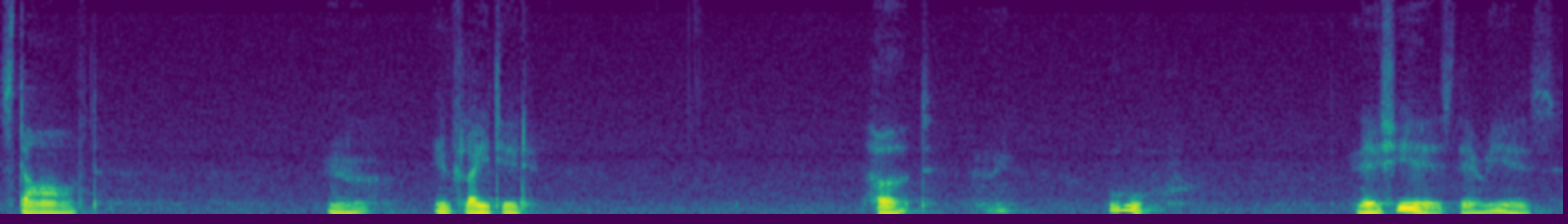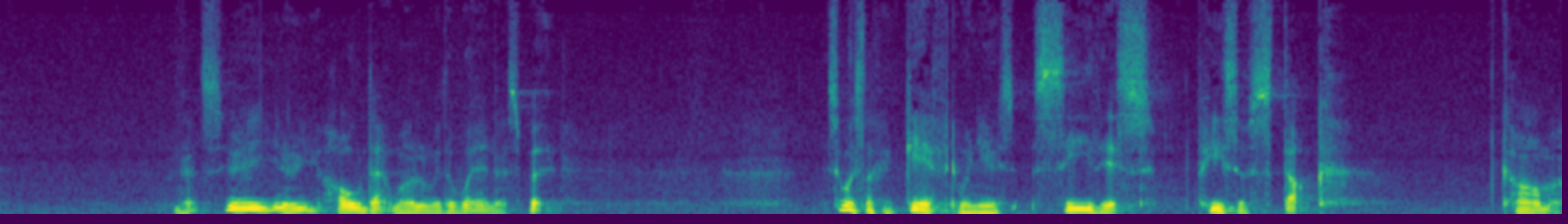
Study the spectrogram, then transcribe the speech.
starved, you know, inflated, hurt. Ooh, there she is, there he is. that's you know, you hold that one with awareness, but it's almost like a gift when you see this piece of stuck karma.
